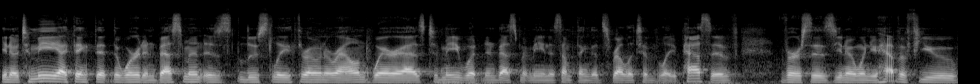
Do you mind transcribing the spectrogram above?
you know, to me, I think that the word investment is loosely thrown around, whereas to me, what investment mean is something that's relatively passive versus you know when you have a few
